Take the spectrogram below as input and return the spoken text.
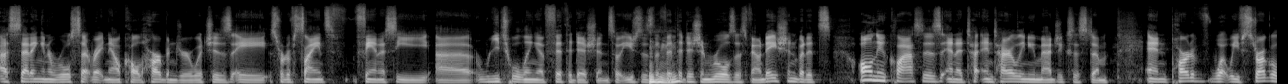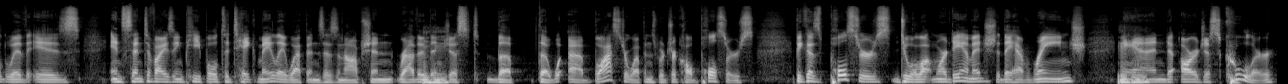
a, setting and a rule set right now called Harbinger, which is a sort of science fantasy uh, retooling of Fifth Edition. So it uses the Fifth Edition rules as foundation, but it's all new classes and an t- entirely new magic system. And part of what we've struggled with is incentivizing people to take melee weapons as an option rather than just the the uh, blaster weapons, which are called pulsars, because pulsars do a lot more damage. They have range and are just cooler.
